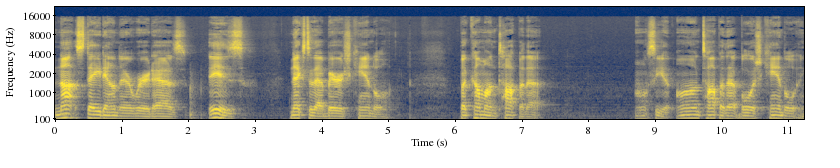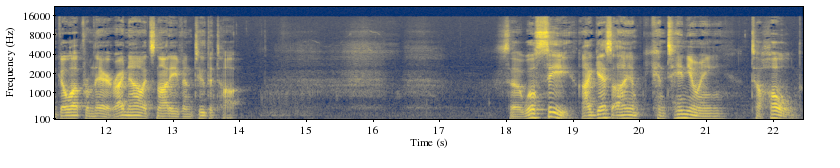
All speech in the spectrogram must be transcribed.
not stay down there where it has is next to that bearish candle, but come on top of that. I don't see it on top of that bullish candle and go up from there. Right now, it's not even to the top. So we'll see. I guess I am continuing to hold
